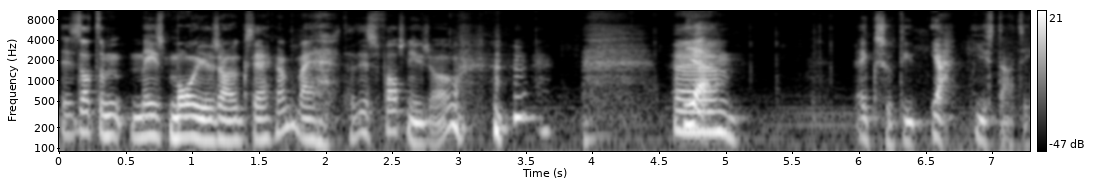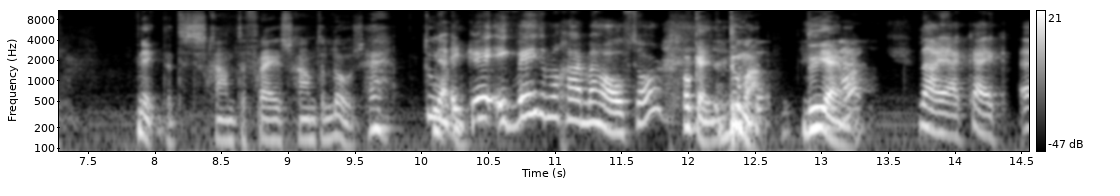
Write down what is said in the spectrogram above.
is dat de meest mooie, zou ik zeggen. Maar ja, dat is vast niet zo. ja. Ik zoek die. Ja, hier staat hij. Nee, dat is schaamtevrij, schaamteloos. Hè? Ja, ik, ik weet hem nog uit mijn hoofd hoor. Oké, doe maar. Doe jij maar. Nou ja, kijk. Uh,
